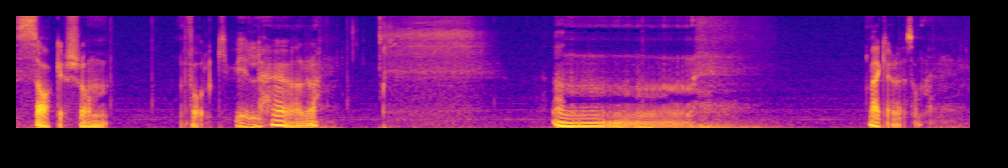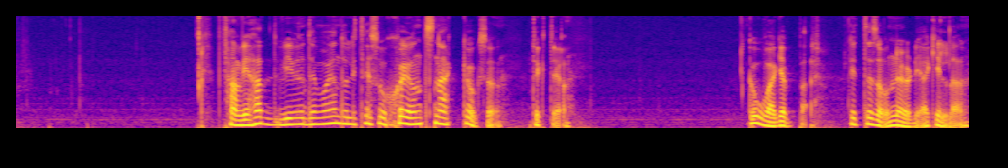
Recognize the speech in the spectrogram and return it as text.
saker som folk vill höra. Um, verkar det som. Fan, vi hade, vi, det var ändå lite så skönt snack också, tyckte jag. Goa gubbar. Lite så nördiga killar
